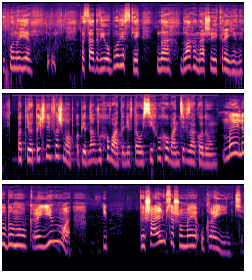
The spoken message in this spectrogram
виконує посадові обов'язки на благо нашої країни. Патріотичний флешмоб об'єднав вихователів та усіх вихованців закладу. Ми любимо Україну і пишаємося, що ми українці.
